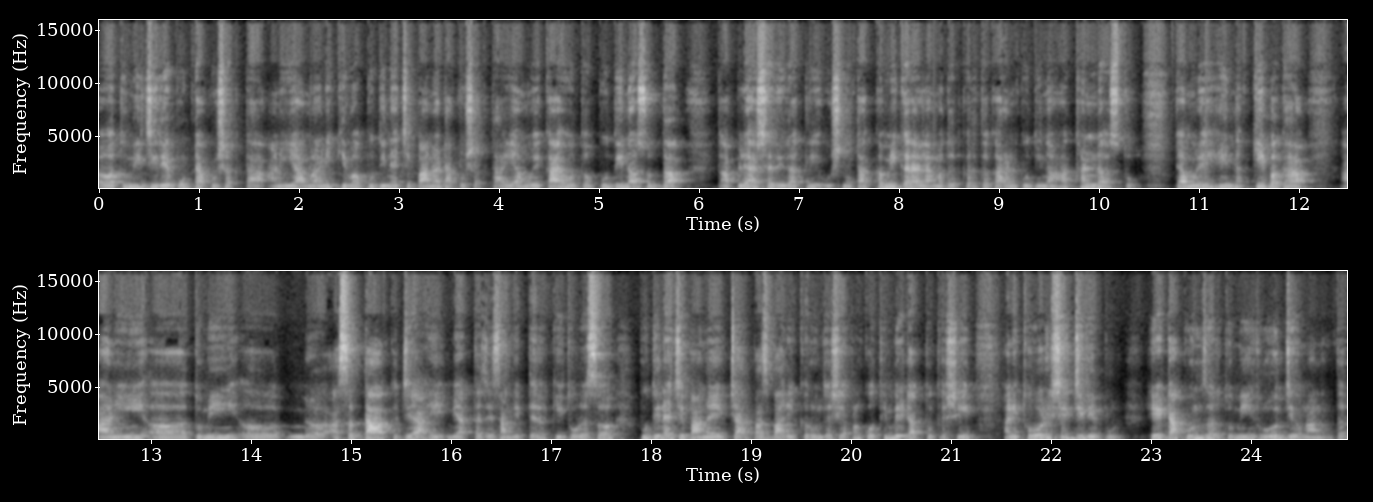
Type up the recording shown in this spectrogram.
तुम्ही जिरेपूट टाकू शकता आणि यामुळे आणि किंवा पुदिन्याची पानं टाकू शकता. यामुळे काय होतं? पुदिनासुद्धा आपल्या शरीरातली उष्णता कमी करायला मदत करतं कारण पुदिना हा थंड असतो. त्यामुळे हे नक्की बघा आणि तुम्ही असं ताक जे आहे मी आत्ता जे सांगितलेलं की थोडंसं पुदिन्याची पानं एक चार पाच बारीक करून जशी आपण कोथिंबीर टाकतो तशी आणि थोडीशी जिरेपूड हे टाकून जर तुम्ही रोज जेवणानंतर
